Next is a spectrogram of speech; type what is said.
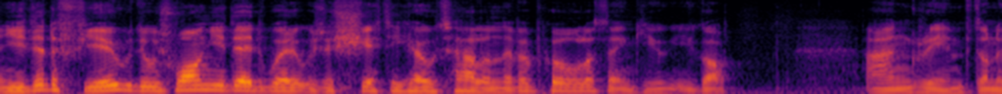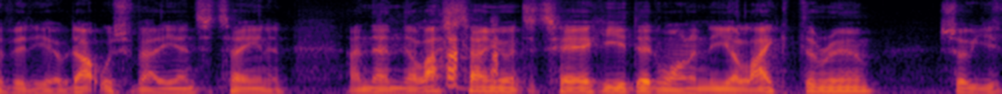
And you did a few. There was one you did where it was a shitty hotel in Liverpool. I think you you got angry and done a video. That was very entertaining. And then the last time you went to Turkey, you did one, and you liked the room. So you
